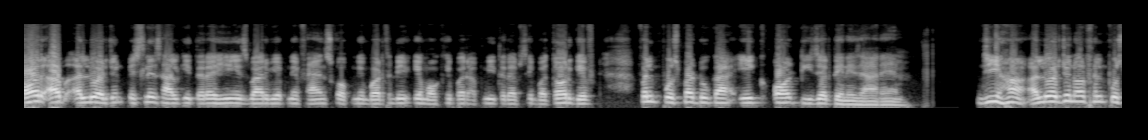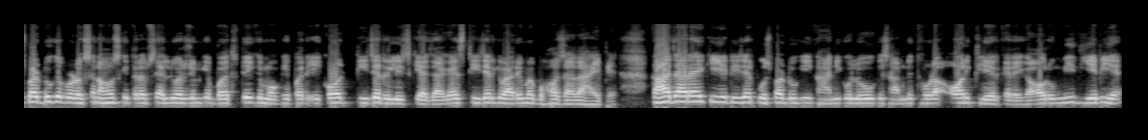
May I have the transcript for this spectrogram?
और अब अल्लू अर्जुन पिछले साल की तरह ही इस बार भी अपने फैंस को अपने बर्थडे के मौके पर अपनी तरफ़ से बतौर गिफ्ट फ़िल्म पुष्पा टू का एक और टीजर देने जा रहे हैं। जी हाँ अल्लू अर्जुन और फ़िल्म पुष्पा टू के प्रोडक्शन हाउस की तरफ़ से अल्लू अर्जुन के बर्थडे के मौके पर एक और टीजर रिलीज़ किया जाएगा। इस टीजर के बारे में बहुत ज़्यादा हाइप है। कहा जा रहा है कि ये टीजर पुष्पा टू की कहानी को लोगों के सामने थोड़ा और क्लियर करेगा और उम्मीद ये भी है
